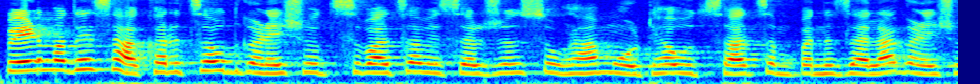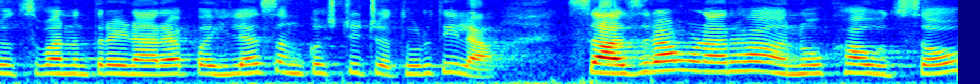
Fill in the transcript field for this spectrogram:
पेणमध्ये साखर चौथ गणेशोत्सवाचा विसर्जन सोहळा मोठ्या उत्साहात संपन्न झाला. गणेशोत्सवानंतर येणाऱ्या पहिल्या संकष्टी चतुर्थीला साजरा होणारा हा अनोखा उत्सव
